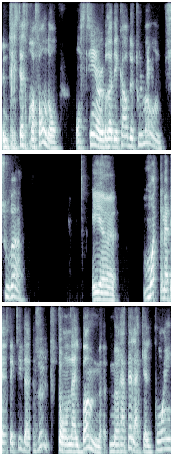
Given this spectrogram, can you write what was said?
une tristesse profonde, on, on se tient un bras d'écart de tout le monde, souvent. Et moi, de ma perspective d'adulte, ton album me rappelle à quel point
